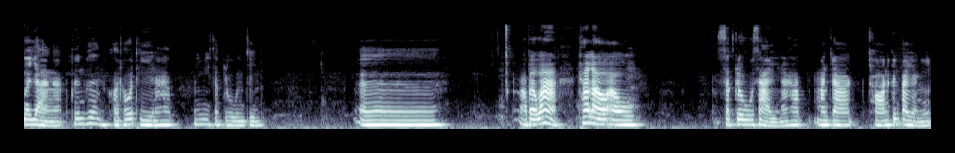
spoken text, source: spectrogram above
ตัวอย่างอะ่ะ เพื่อนๆ ขอโทษทีนะครับ ไม่มีสกรูจริงๆ เออเอาไปนว่าถ้าเราเอาสกรูใส่นะครับ มันจะช้อนขึ้นไปอย่างนี้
